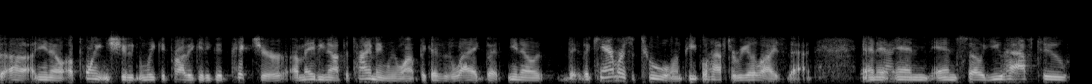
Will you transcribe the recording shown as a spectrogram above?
uh, you know, a point and shoot, and we could probably get a good picture. Uh, maybe not the timing we want because of the lag, but you know, the, the camera's a tool, and people have to realize that. And Exactly. and and so you have to,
